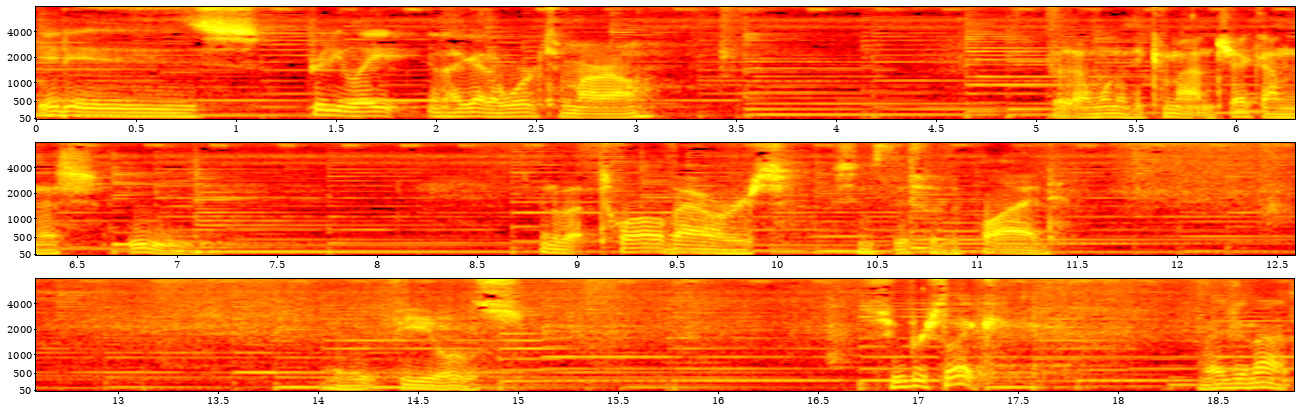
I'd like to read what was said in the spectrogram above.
It is pretty late and I gotta work tomorrow. But I wanted to come out and check on this. Ooh. It's been about 12 hours since this was applied. And it feels super slick. Imagine that.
